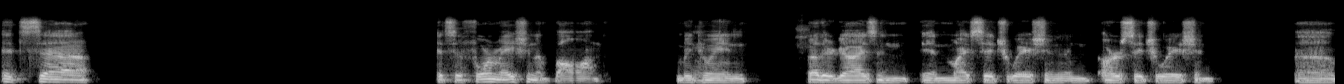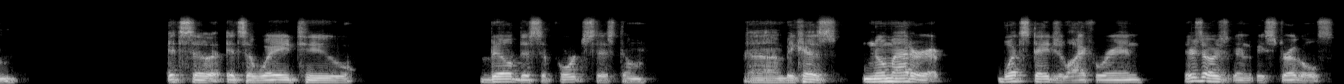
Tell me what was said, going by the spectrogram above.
it's uh it's a formation of bond between mm-hmm. other guys in in my situation and our situation um it's a it's a way to build the support system um, because no matter what stage of life we're in there's always going to be struggles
